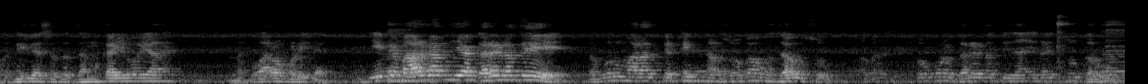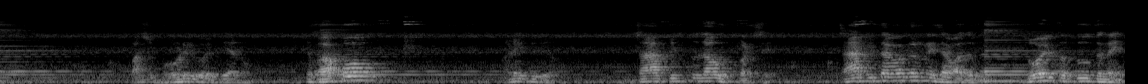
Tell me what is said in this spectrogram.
હવે નિલેશ તો ધમકાઈ હોય આને. નકવારો પડી જાય. એ કે બાર ગામ જ્યાં ઘરે નથી. તો ગુરુ મહારાજ કે ઠીક ના શોભા, હું જાઉં છું. છોકરો ઘરે નથી જાય રહી શું કરવું? પાછું ઘોડી હોય બેનો. કે બાપો, અડે ગયો ચા પી તો જવું જ પડશે. ચા પીતા વગર નહીં જવા દઉં. જોઈ તો દૂધ નહીં.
